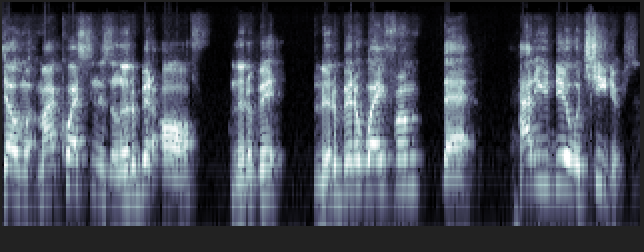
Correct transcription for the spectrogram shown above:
So my question is a little bit off, a little bit, a little bit away from that. How do you deal with cheaters?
